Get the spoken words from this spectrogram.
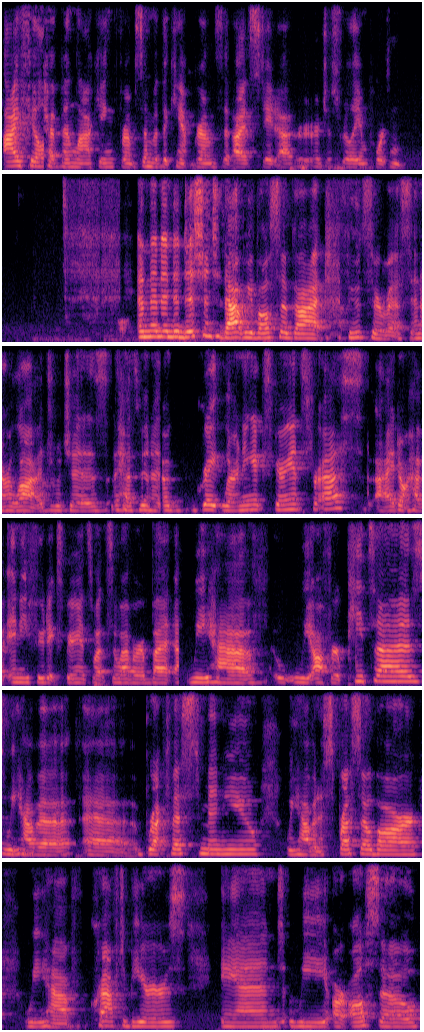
I feel have been lacking from some of the campgrounds that I've stayed at are, are just really important. And then in addition to that, we've also got food service in our lodge, which is has been a great learning experience for us. I don't have any food experience whatsoever, but we have we offer pizzas, we have a, a breakfast menu, we have an espresso bar, we have craft beers, and we are also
